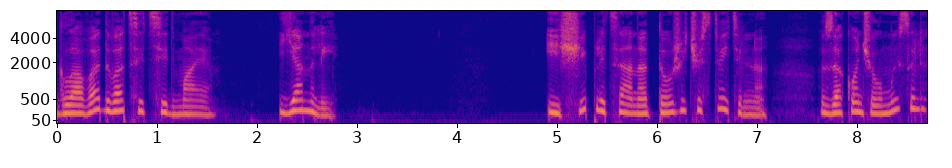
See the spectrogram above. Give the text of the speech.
Глава 27. Ян Ли. И щиплется она тоже чувствительно. Закончил мысль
